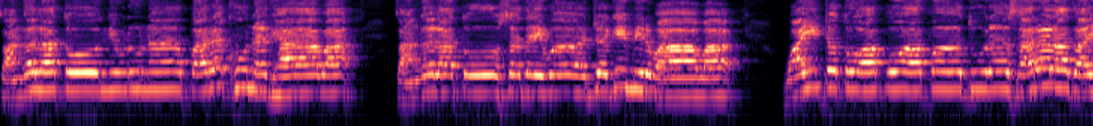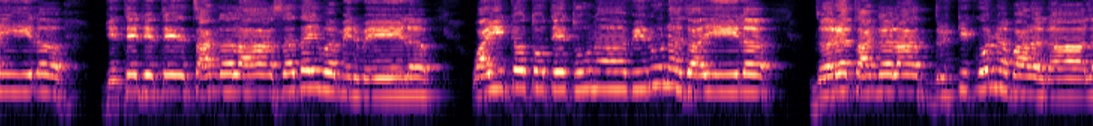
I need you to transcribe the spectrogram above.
चांगला तो निवडून पारखून घ्यावा. चांगला तो सदैव जगी मिरवावा. वाईट तो आपोआप दूर साराला जाईल. जेथे जेथे चांगला सदैव मिरवेल वाईट तो तेथून विरून जाईल. जर चांगला दृष्टिकोन बाळगाल.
